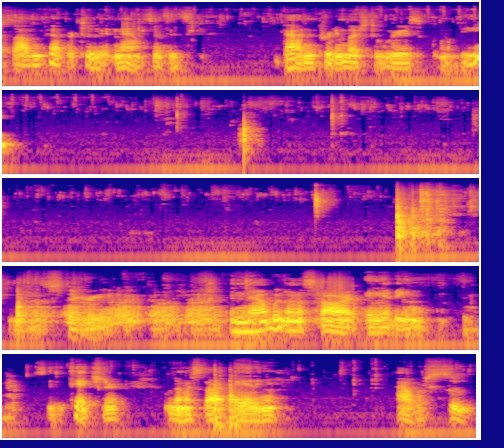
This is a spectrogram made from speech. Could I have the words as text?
more salt and pepper to it now since it's gotten pretty much to where it's gonna be. Stir it. And now we're gonna start adding, see the texture? We're gonna start adding our soup,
